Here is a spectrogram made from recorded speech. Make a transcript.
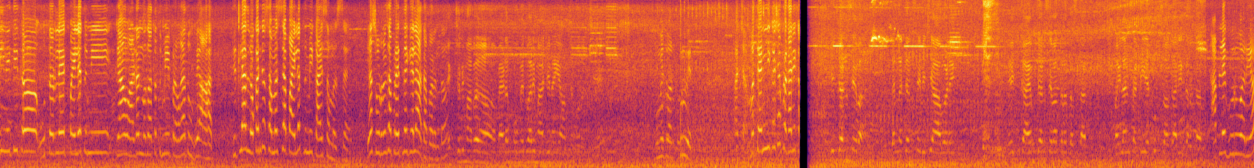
राजनीतीत अ, उतरलेत. पहिले तुम्ही ज्या वार्डांमध्ये आता तुम्ही प्रभागात उभे आहात तिथल्या लोकांच्या समस्या पाहिल्यात तुम्ही काय समस्या आहे? या सोडवण्याचा प्रयत्न केला आतापर्यंत? ॲक्च्युली मॅडम उमेदवारी माझी नाही आहे आमच्या उमेदवार गुरु आहेत. अच्छा मग त्यांनी कशा प्रकारे जनसेवा त्यांना जनसेवेची आवड आहे. हे कायम जनसेवा करत असतात. महिलांसाठी हे खूप सहकार्य करतात. आपले गुरुवर्य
